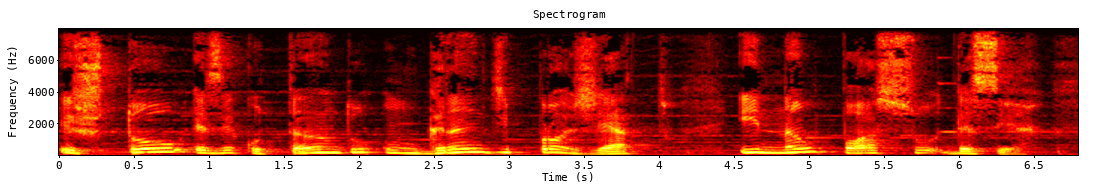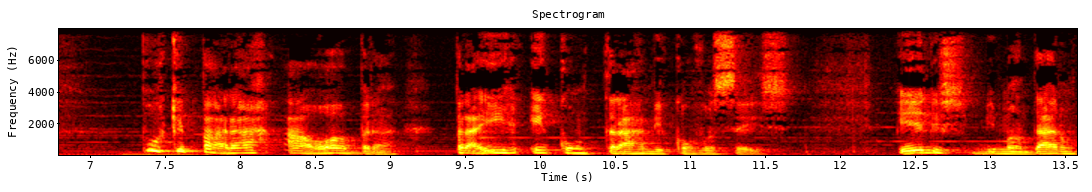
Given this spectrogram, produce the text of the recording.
Estou executando um grande projeto e não posso descer. Por que parar a obra para ir encontrar-me com vocês. Eles me mandaram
